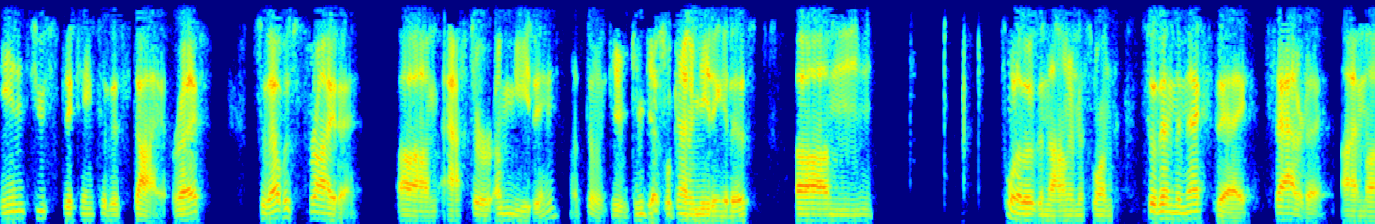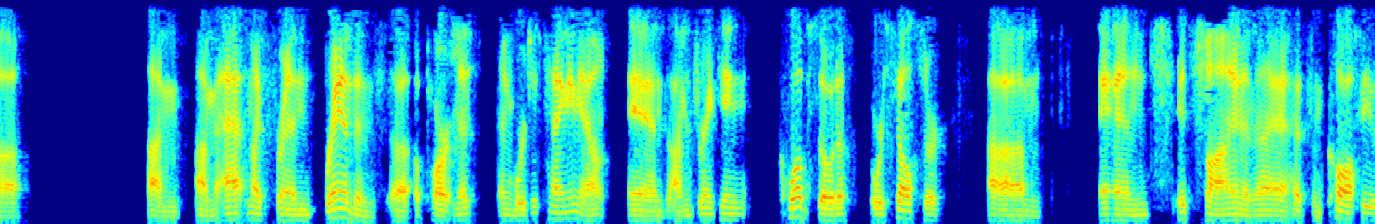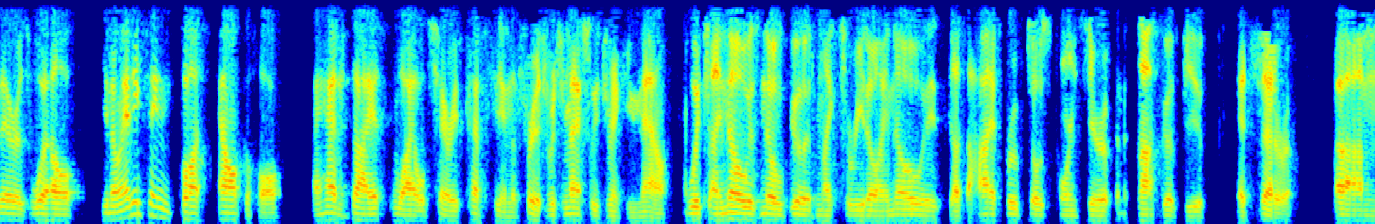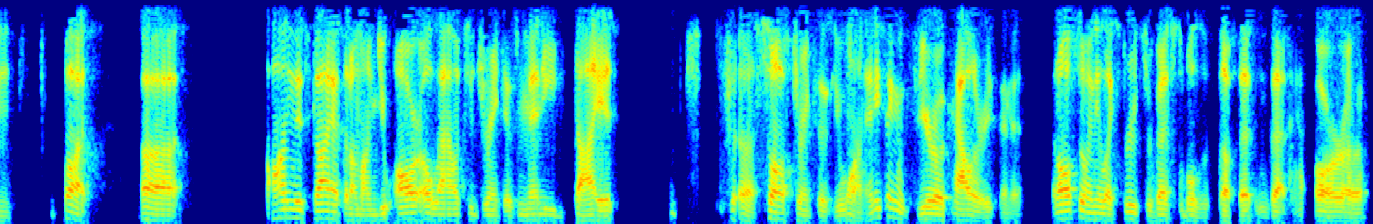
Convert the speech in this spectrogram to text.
into sticking to this diet, right? So that was Friday um, after a meeting. I don't, You can guess what kind of meeting it is. Um, it's one of those anonymous ones. So then the next day, Saturday, I'm uh, I'm I'm at my friend Brandon's uh, apartment, and we're just hanging out, and I'm drinking club soda or seltzer, um, and it's fine. And I had some coffee there as well. You know, anything but alcohol. I had a Diet Wild Cherry Pepsi in the fridge, which I'm actually drinking now, which I know is no good, Mike Torito. I know it's got the high fructose corn syrup and it's not good for you, etc. Um, but uh, on this diet that I'm on, you are allowed to drink as many diet uh, soft drinks as you want, anything with zero calories in it, and also any like fruits or vegetables and stuff that that are uh,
